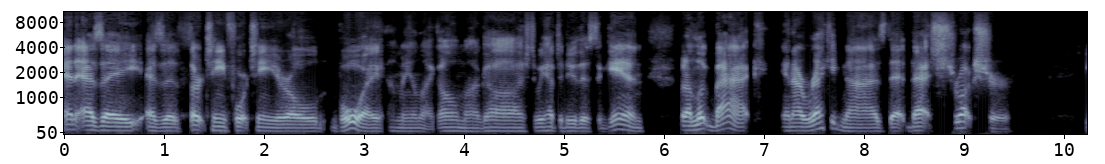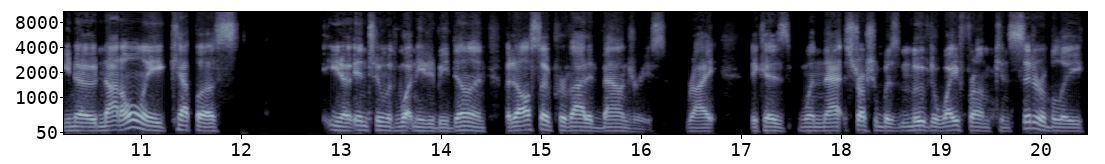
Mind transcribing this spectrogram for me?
And as a as a 13 14 year old boy i mean like oh my gosh do we have to do this again? But i look back and i recognize that that structure you know not only kept us you know in tune with what needed to be done but it also provided boundaries right? Because when that structure was moved away from considerably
